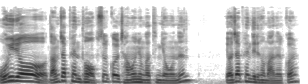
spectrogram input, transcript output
오히려 남자 팬 더 없을 걸 장원영 같은 경우는 여자 팬들이 더 많을 걸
